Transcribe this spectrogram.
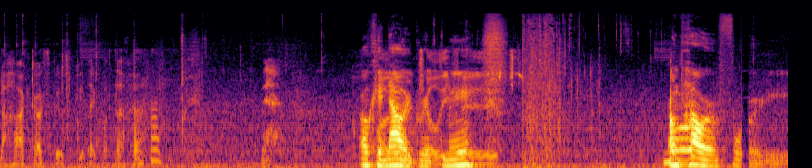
knocked. I was supposed to be like, what the heck? Okay, now it gripped me. jellyfish. I'm power 40.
